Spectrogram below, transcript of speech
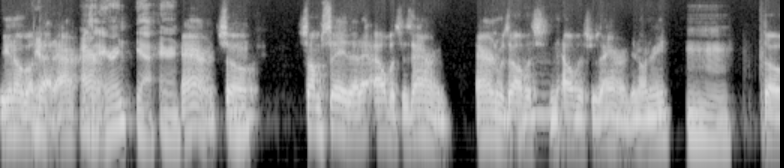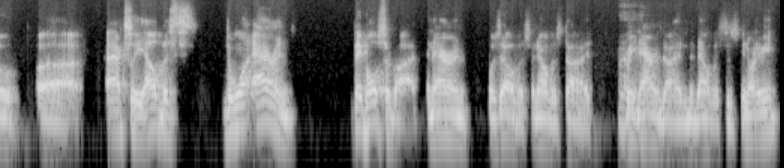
you know about Yeah. that, Aaron. Was it Aaron. Aaron? Yeah, Aaron. Aaron. So some say that Elvis is Aaron. Aaron was Elvis, and Elvis was Aaron. You know what I mean? Mm. So uh, actually, Elvis, the one Aaron, they both survived, and Aaron was Elvis, and Elvis died. I mean, Aaron died, and then Elvis is. You know what I mean?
